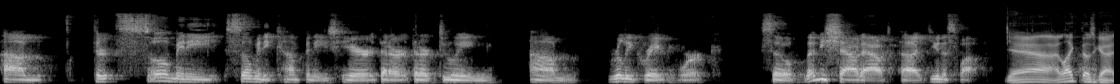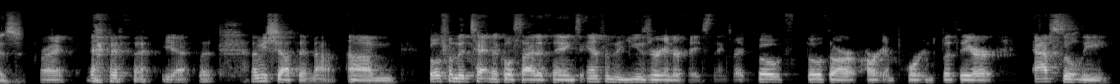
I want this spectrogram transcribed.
um, there's so many so many companies here that are that are doing um, really great work. So let me shout out uh, Uniswap. Yeah, I like those guys. Right. yeah. Let, let, me shout them out. Um, both from the technical side of things and from the user interface things, right? Both both are are important, but they are absolutely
